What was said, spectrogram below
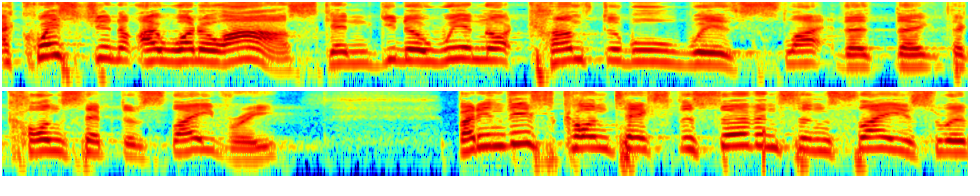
A question I want to ask, and you know, we're not comfortable with sla- the, the, the concept of slavery, but in this context, the servants and slaves were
